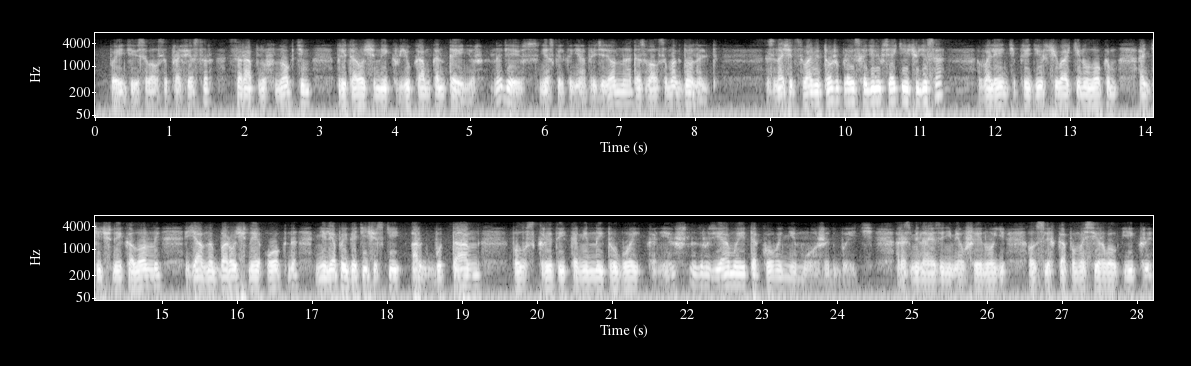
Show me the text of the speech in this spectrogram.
— поинтересовался профессор, царапнув ногтем притороченный к вьюкам контейнер. «Надеюсь», — несколько неопределенно отозвался Макдональд. «Значит, с вами тоже происходили всякие чудеса?» Валенти придирчиво окинул оком античные колонны, явно барочные окна, нелепый готический аркбутан, полускрытый каминной трубой. «Конечно, друзья мои, такого не может быть!» Разминая занемевшие ноги, он слегка помассировал икры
